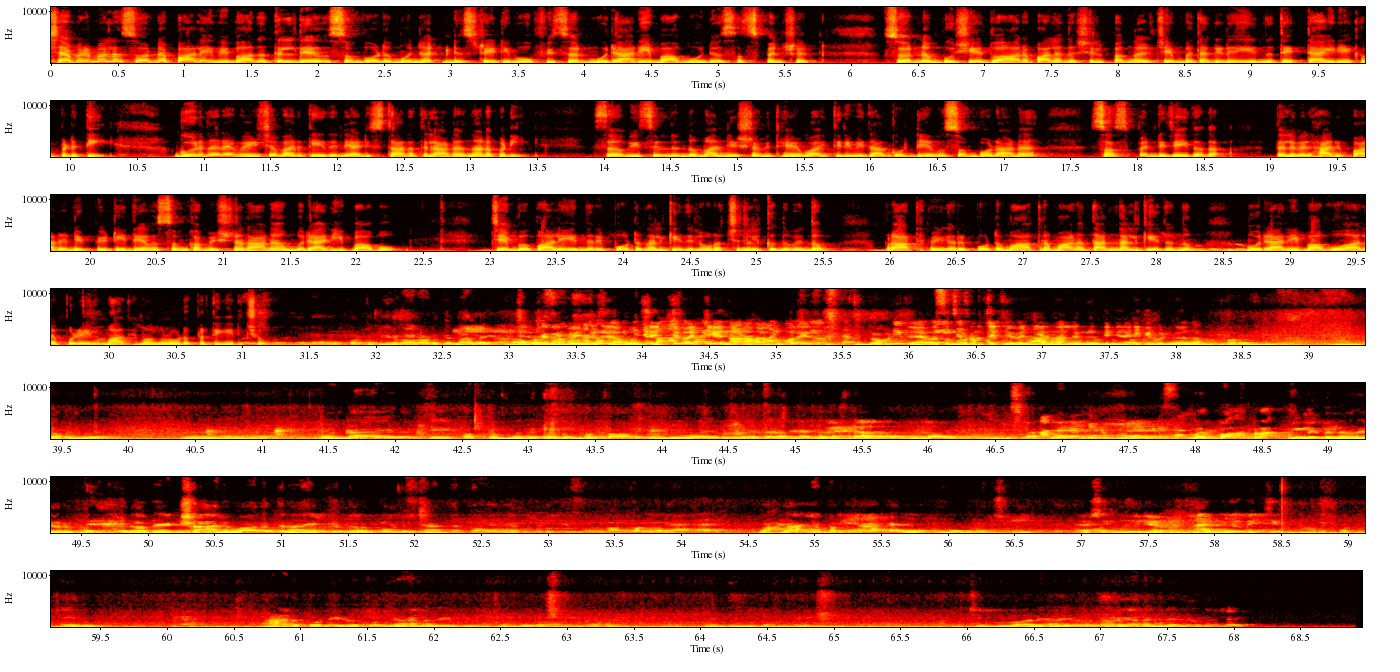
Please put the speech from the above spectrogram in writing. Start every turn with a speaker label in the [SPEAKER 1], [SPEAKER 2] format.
[SPEAKER 1] ശബരിമല സ്വർണപ്പാളി വിവാദത്തിൽ ദേവസ്വം ബോർഡ് മുൻ അഡ്മിനിസ്ട്രേറ്റീവ് ഓഫീസർ മുരാരി ബാബുവിന് സസ്പെൻഷൻ. സ്വർണം പൂശിയ ദ്വാരപാലക ശില്പങ്ങൾ ചെമ്പ് തകിട് എന്ന് തെറ്റായി രേഖപ്പെടുത്തി. ഗുരുതര വീഴ്ച വരുത്തിയതിന്റെ അടിസ്ഥാനത്തിലാണ് നടപടി. സർവീസിൽ നിന്നും അന്വേഷണ വിധേയമായി തിരുവിതാംകൂർ ദേവസ്വം ബോർഡാണ് സസ്പെൻഡ് ചെയ്തത്. നിലവിൽ ഹരിപ്പാട് ഡെപ്യൂട്ടി ദേവസ്വം കമ്മീഷണറാണ് മുരാരി ബാബു. ചെമ്പുപാളി എന്ന റിപ്പോർട്ട് നൽകിയതിൽ ഉറച്ചു നിൽക്കുന്നുവെന്നും പ്രാഥമിക റിപ്പോർട്ട് മാത്രമാണ് താൻ നൽകിയതെന്നും മുരാരി ബാബു ആലപ്പുഴയിൽ മാധ്യമങ്ങളോട് പ്രതികരിച്ചു.
[SPEAKER 2] ദേവസ്വം
[SPEAKER 3] രണ്ടായിരത്തി പത്തൊമ്പതിൽ സ്വർണപ്പാളി കൊണ്ടുപോയ പ്രിലിമിനറി റിപ്പോർട്ട് ഒരു അപേക്ഷ അനുവാദത്തിന് അയക്കുന്ന റിപ്പോർട്ടിൽ ഞാൻ തെറ്റായി രേഖപ്പെടുത്തിയിരുന്നത് മാത്രം പറയാം. അപ്പൊ അതാ ഞാൻ പറഞ്ഞത്. ആ കാര്യങ്ങൾക്ക് ബോർഡ് പരിശോധിക്കും. ആ റിപ്പോർട്ട് ചെയ്തു. ആ റിപ്പോർട്ട് ചെയ്തപ്പോൾ ഞാനത് എഴുതി ചെമ്പുവാളി എന്തുകൊണ്ട് എഴുതി ചെമ്പുവാളി ആയതുകൊണ്ടാണ് ഞാൻ അങ്ങനെ എഴുതുന്നല്ലേ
